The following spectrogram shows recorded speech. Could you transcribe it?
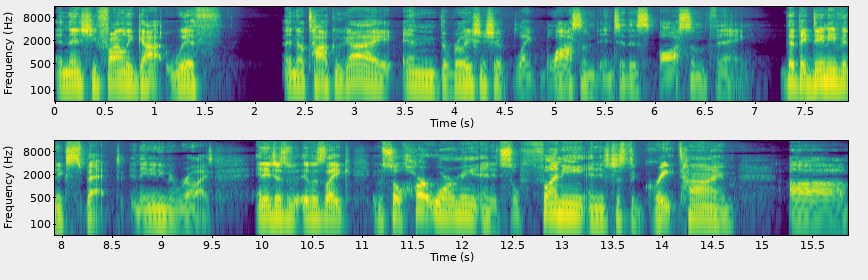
And then she finally got with an otaku guy, and the relationship like blossomed into this awesome thing that they didn't even expect and they didn't even realize. And it just it was like it was so heartwarming and it's so funny and it's just a great time. Uh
